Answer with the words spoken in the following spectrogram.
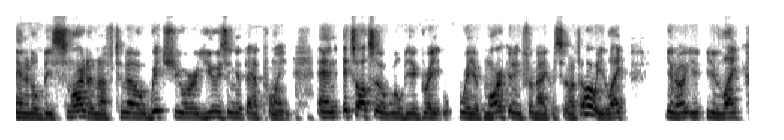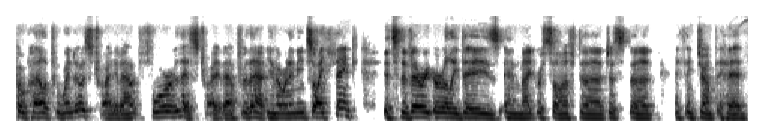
and it'll be smart enough to know which you are using at that point. And it's also will be a great way of marketing for Microsoft. Oh, you like you know, you, you like Copilot for Windows, try it out for this, try it out for that. You know what I mean? So I think it's the very early days, and Microsoft uh, just, uh, I think, jumped ahead.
